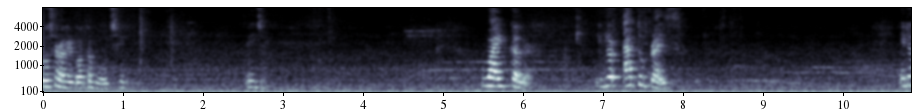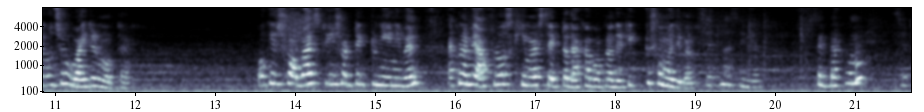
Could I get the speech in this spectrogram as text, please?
বছর আগের কথা বলছি। এই যে। হোয়াইট কালার এগুলোর এত প্রাইস এটা হচ্ছে হোয়াইটের মধ্যে। ওকে সবাই স্ক্রিনশটটা একটু নিয়ে নেবেন। এখন আমি আফরোজ খিমার সেটটা দেখাবো আপনাদেরকে একটু সময় দিবেন। সেট না সিঙ্গেল সেট দেখব না? সেট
